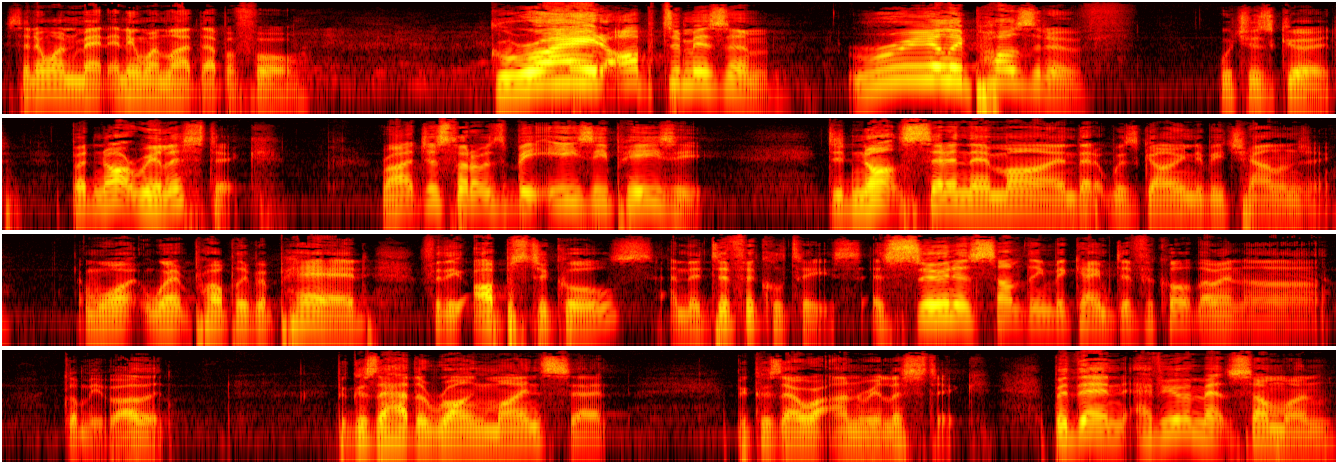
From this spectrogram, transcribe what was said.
Has anyone met anyone like that before? Great optimism. Really positive, which is good, but not realistic. Right? Just thought it would be easy peasy. Did not set in their mind that it was going to be challenging and weren't properly prepared for the obstacles and the difficulties. As soon as something became difficult, they went, ah, oh, couldn't be bothered. because they had the wrong mindset because they were unrealistic. But then, have you ever met someone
